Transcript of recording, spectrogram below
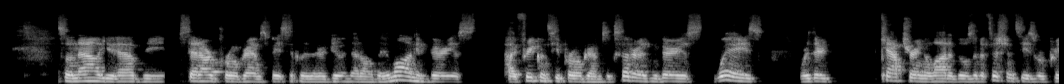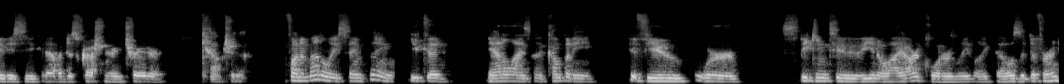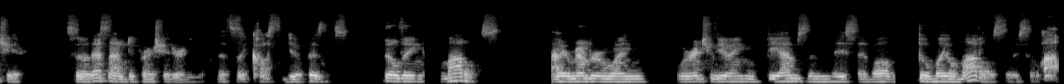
So now you have the StatArb programs basically that are doing that all day long in various high frequency programs, et cetera, in various ways where they're capturing a lot of those inefficiencies where previously you could have a discretionary trader capture that. Fundamentally, same thing. You could analyze a company if you were speaking to, you know, IR quarterly, like that was a differentiator. So that's not a differentiator anymore. That's like cost of doing business. Building models. I remember when we are interviewing PMs and they said, well, build my own models. And I said, wow,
